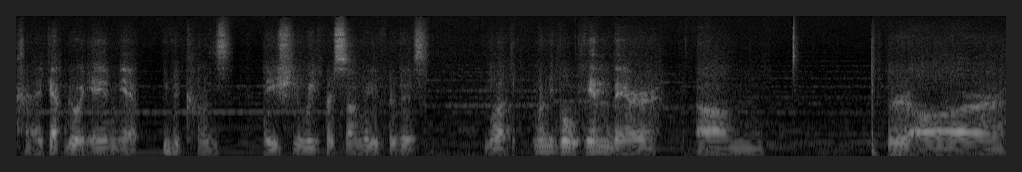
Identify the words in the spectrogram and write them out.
I can't go in yet because I usually wait for Sunday for this. But when you go in there, um, there are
